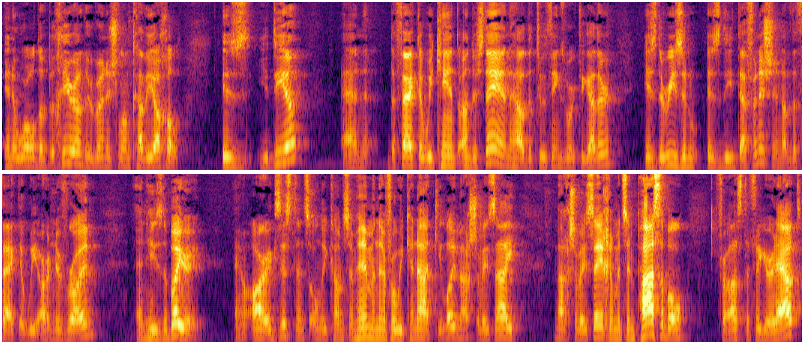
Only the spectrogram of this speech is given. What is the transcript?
in a world of Bechira. The Rabbi Shalom Kaviyachal is Yediyah, and the fact that we can't understand how the two things work together is the reason, is the definition of the fact that we are Nivraim and he's the Bayri. And our existence only comes from him, and therefore we cannot. It's impossible for us to figure it out.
